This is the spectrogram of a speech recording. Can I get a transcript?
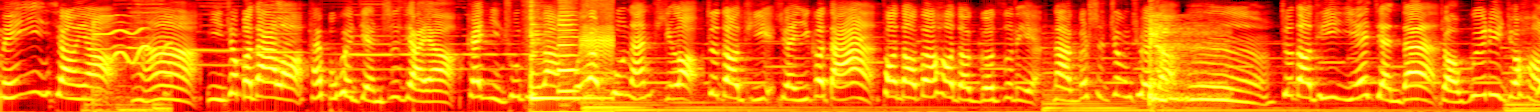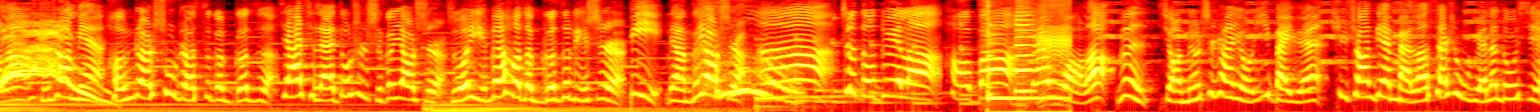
没印象呀。啊，你这么大了还不会剪指甲呀？该你出题了，我要出难题了。这道题选一个答案放到问号的格子里，哪个是正确的？嗯，这道题也简单，找规律就好了。图上面横着竖着四个格子，加起来都是十个钥匙，所以问号的格子里是 B 两个钥匙。啊，这都对了，好吧，该我了。问小明身上有一百元，去商店买了三十五元的东西，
